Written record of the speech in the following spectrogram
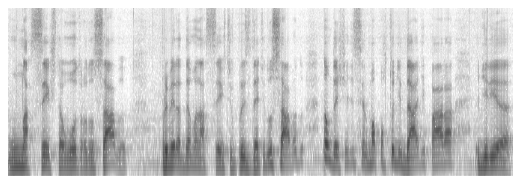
um na sexta, o outro no sábado, primeira-dama na sexta e o presidente no sábado, não deixa de ser uma oportunidade para, eu diria,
